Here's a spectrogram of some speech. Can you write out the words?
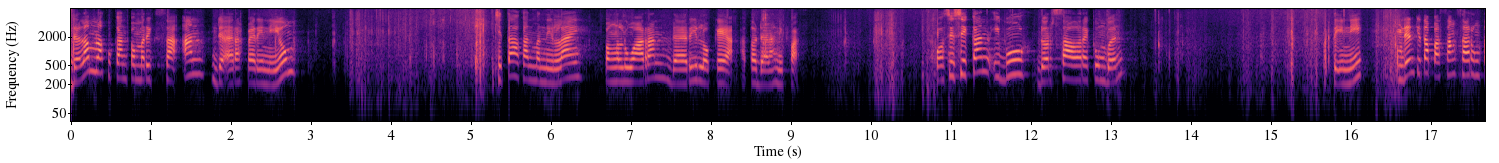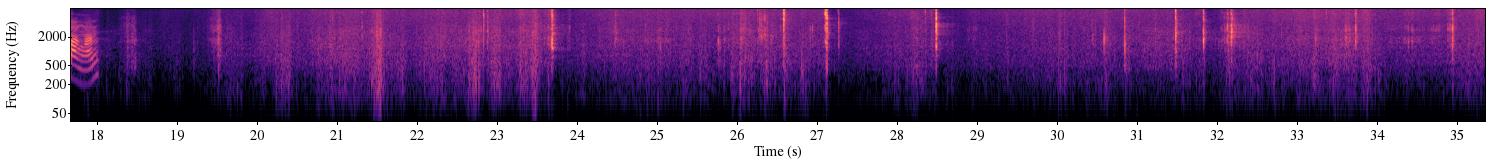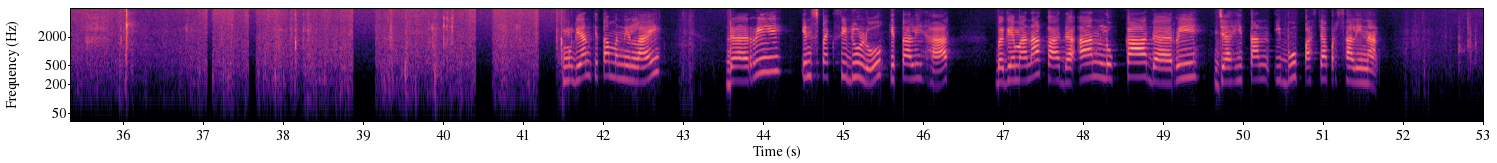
Dalam melakukan pemeriksaan daerah perineum, kita akan menilai pengeluaran dari lokea atau darah nifas. Posisikan ibu dorsal recumbent seperti ini. Kemudian kita pasang sarung tangan Kemudian kita menilai dari inspeksi dulu, kita lihat bagaimana keadaan luka dari jahitan ibu pasca persalinan.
